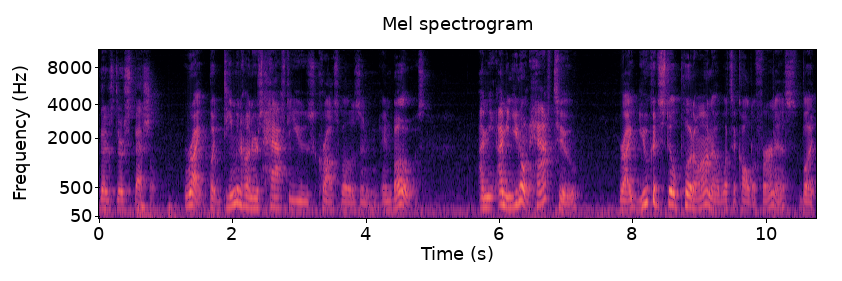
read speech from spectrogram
they're they're special. Right, but demon hunters have to use crossbows and, and bows. I mean, I mean, you don't have to, right? You could still put on a what's it called a furnace, but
